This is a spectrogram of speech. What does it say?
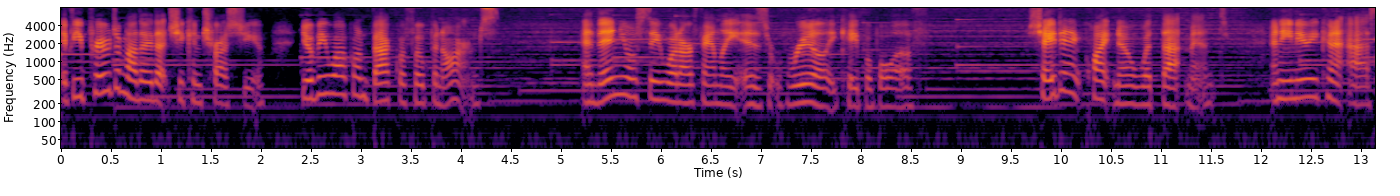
If you prove to Mother that she can trust you, you'll be welcomed back with open arms. And then you'll see what our family is really capable of. Shay didn't quite know what that meant, and he knew he couldn't ask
